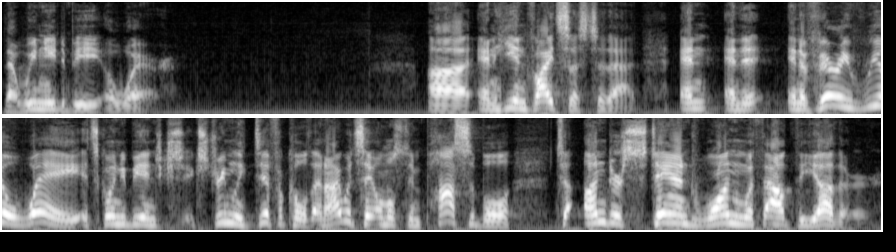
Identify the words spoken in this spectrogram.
that we need to be aware. Uh, and he invites us to that. And, and it, in a very real way, it's going to be extremely difficult, and I would say almost impossible, to understand one without the other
